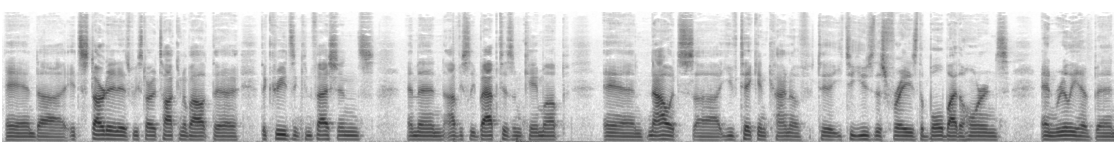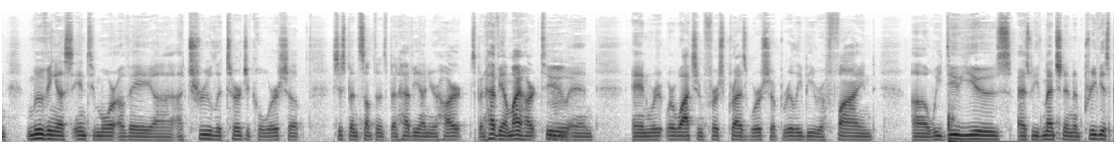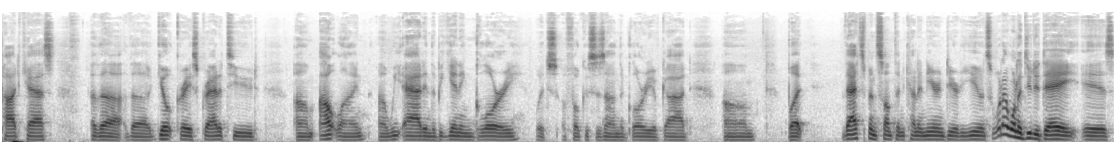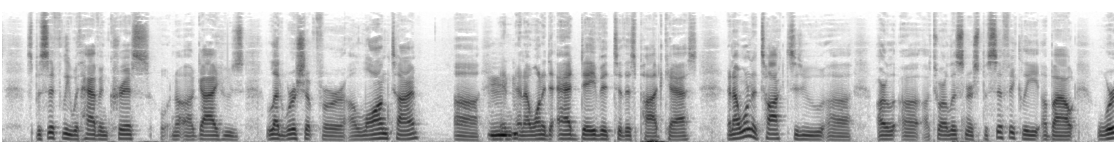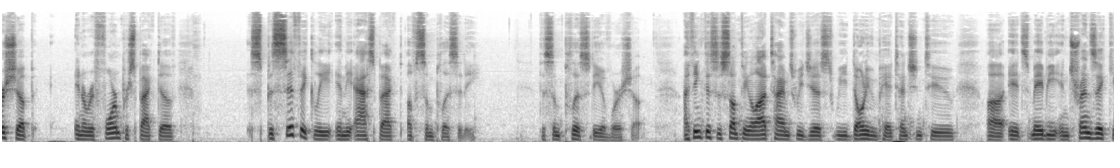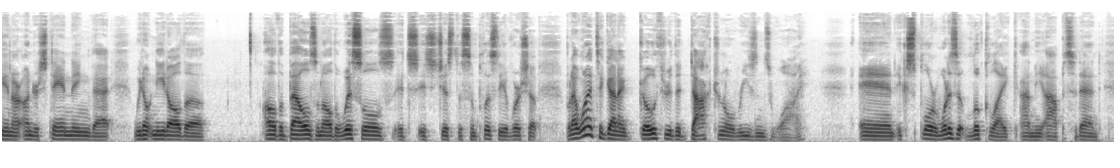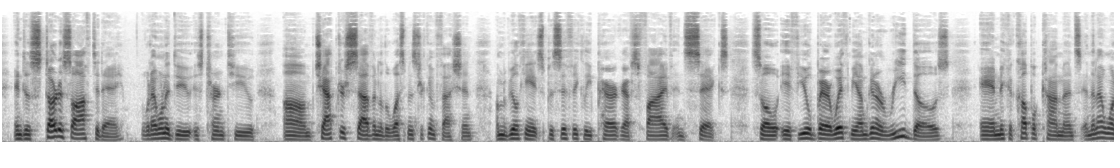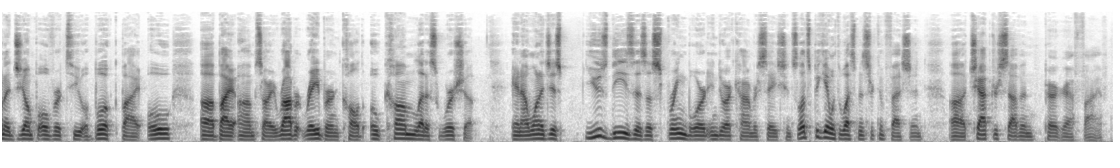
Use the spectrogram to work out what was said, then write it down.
And uh, it started as we started talking about the, the creeds and confessions, and then obviously baptism came up. And now it's uh, you've taken kind of to to use this phrase, the bull by the horns, and really have been moving us into more of a uh, a true liturgical worship it's just been something that's been heavy on your heart. It's been heavy on my heart too, mm. and and we're, we're watching First Pres worship really be refined. Uh, we do use, as we've mentioned in a previous podcast, uh, the the guilt, grace, gratitude um, outline. Uh, we add in the beginning glory, which focuses on the glory of God. Um, but that's been something kind of near and dear to you. And so, what I want to do today is specifically with having Chris, a guy who's led worship for a long time, uh, mm-hmm. and, and, I wanted to add David to this podcast, and I want to talk to uh, our uh, to our listeners specifically about worship in a reform perspective, specifically in the aspect of simplicity, the simplicity of worship. I think this is something a lot of times we just we don't even pay attention to. Uh, it's maybe intrinsic in our understanding that we don't need all the all the bells and all the whistles. It's it's just the simplicity of worship. But I wanted to kind of go through the doctrinal reasons why and explore what does it look like on the opposite end. And to start us off today, what I want to do is turn to um, chapter 7 of the Westminster Confession. I'm going to be looking at specifically paragraphs 5 and 6. So if you'll bear with me, I'm going to read those and make a couple comments, and then I want to jump over to a book by O uh, by um, sorry Robert Rayburn called "O Come, Let Us Worship," and I want to just use these as a springboard into our conversation. So let's begin with the Westminster Confession, uh, chapter seven, paragraph five.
